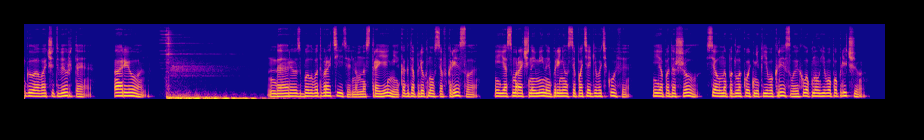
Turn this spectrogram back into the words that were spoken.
Глава четвертая. Орион. Дариус был в отвратительном настроении, когда плюхнулся в кресло, и я с мрачной миной принялся потягивать кофе. Я подошел, сел на подлокотник его кресла и хлопнул его по плечу.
